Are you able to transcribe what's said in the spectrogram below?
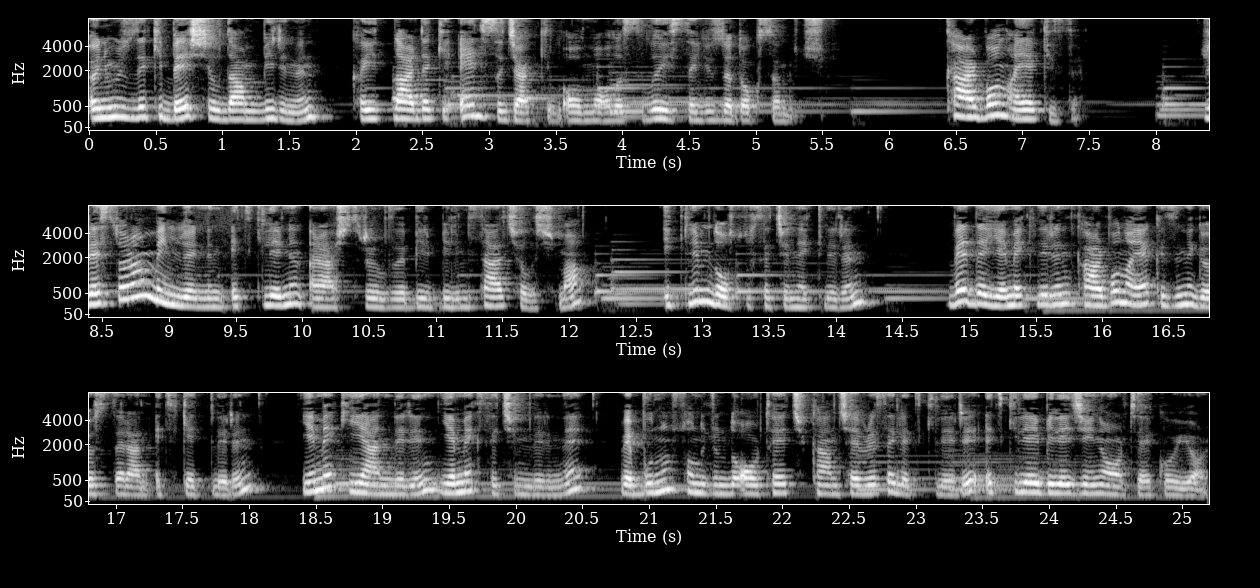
Önümüzdeki 5 yıldan birinin kayıtlardaki en sıcak yıl olma olasılığı ise %93. Karbon ayak izi Restoran menülerinin etkilerinin araştırıldığı bir bilimsel çalışma, iklim dostu seçeneklerin ve de yemeklerin karbon ayak izini gösteren etiketlerin yemek yiyenlerin yemek seçimlerini ve bunun sonucunda ortaya çıkan çevresel etkileri etkileyebileceğini ortaya koyuyor.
